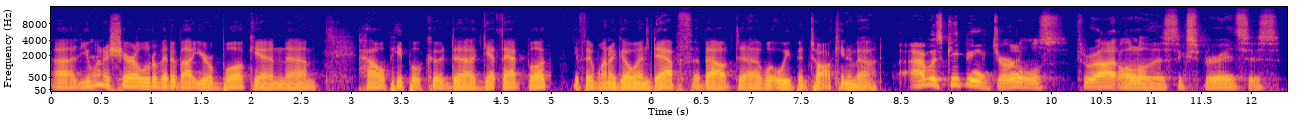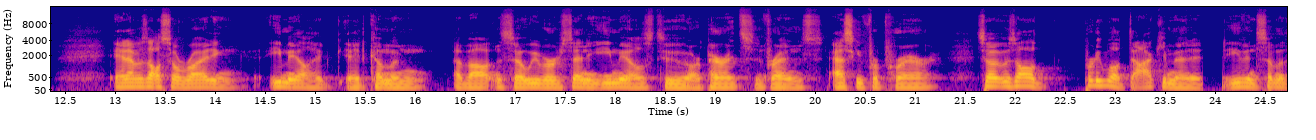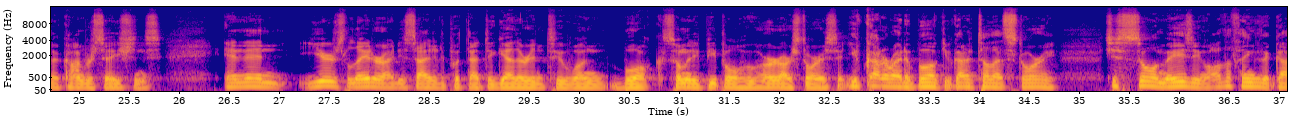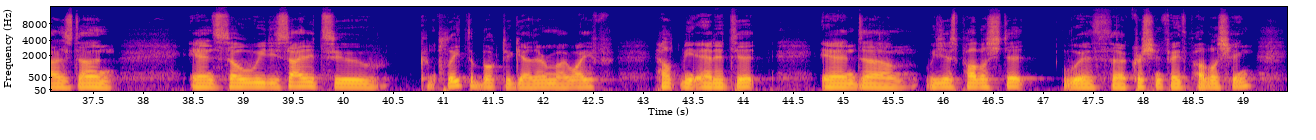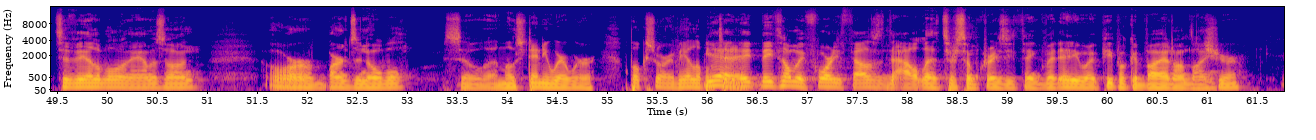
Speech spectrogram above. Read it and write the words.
Uh, do you want to share a little bit about your book and um, how people could uh, get that book if they want to go in depth about uh, what we've been talking about? I was keeping journals throughout all of this experiences and I was also writing. Email had, had come in about, and so we were sending emails to our parents and friends asking for prayer. So it was all pretty well documented, even some of the conversations. And then years later, I decided to put that together into one book. So many people who heard our story said, You've got to write a book, you've got to tell that story. It's Just so amazing, all the things that God has done. And so we decided to complete the book together. My wife helped me edit it, and um, we just published it with uh, Christian Faith Publishing. It's available on Amazon or Barnes and Noble. So uh, most anywhere where books are available Yeah, today. they, they told me 40,000 outlets or some crazy thing. But anyway, people could buy it online. Sure.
